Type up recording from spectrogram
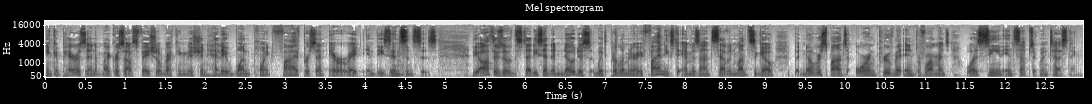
In comparison, Microsoft's facial recognition had a 1.5% error rate in these instances. The authors of the study sent a notice with preliminary findings to Amazon seven months ago, but no response or improvement in performance was seen in subsequent testing.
